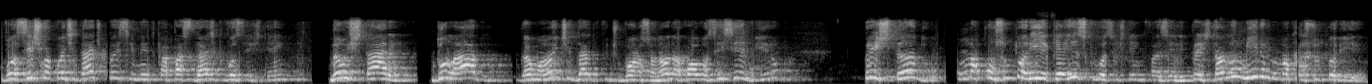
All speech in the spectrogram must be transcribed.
vocês com a quantidade de conhecimento e capacidade que vocês têm não estarem do lado da maior entidade do futebol nacional da qual vocês serviram prestando uma consultoria, que é isso que vocês têm que fazer ali, prestar no mínimo uma consultoria.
